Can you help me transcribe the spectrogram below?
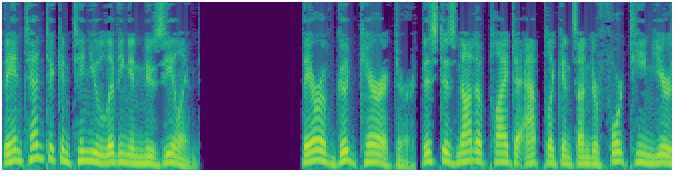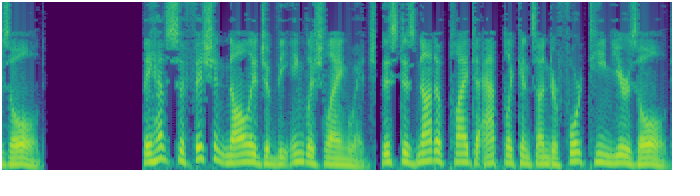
They intend to continue living in New Zealand. They are of good character this does not apply to applicants under 14 years old. They have sufficient knowledge of the English language this does not apply to applicants under 14 years old.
